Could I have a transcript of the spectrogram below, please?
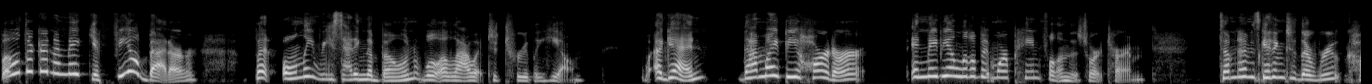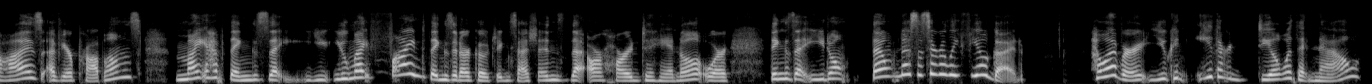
Both are going to make you feel better, but only resetting the bone will allow it to truly heal. Again, that might be harder and maybe a little bit more painful in the short term. Sometimes getting to the root cause of your problems might have things that you you might find things in our coaching sessions that are hard to handle or things that you don't don't necessarily feel good. However, you can either deal with it now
